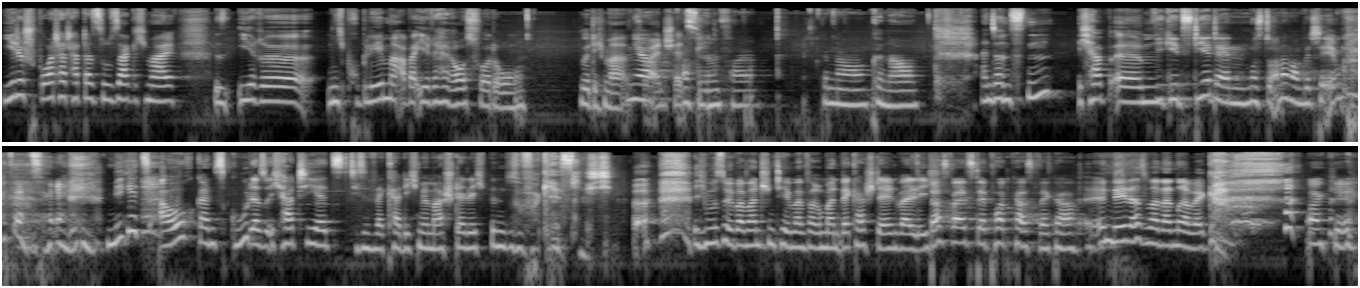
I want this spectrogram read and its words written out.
jede Sportart hat da so, sag ich mal, ihre, nicht Probleme, aber ihre Herausforderungen. Würde ich mal ja, so einschätzen. Auf jeden ne? Fall. Genau. Genau. Ansonsten, ich habe. Ähm, Wie geht's dir denn? Musst du auch noch mal bitte eben kurz erzählen. mir geht's auch ganz gut. Also ich hatte jetzt diese Wecker, die ich mir mal stelle. Ich bin so vergesslich. ich muss mir bei manchen Themen einfach immer einen Wecker stellen, weil ich. Das war jetzt der Podcast-Wecker. Äh, nee, das war ein anderer Wecker. okay.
